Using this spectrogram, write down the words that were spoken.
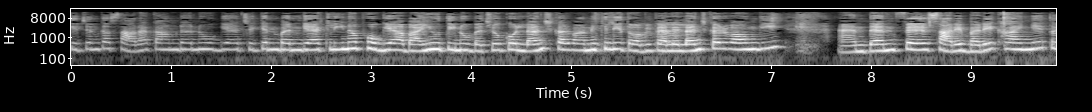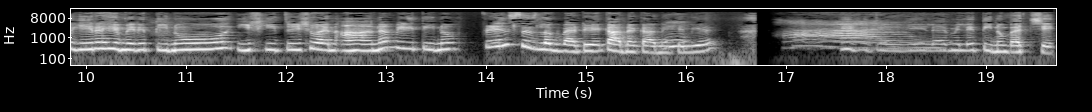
किचन का सारा काम डन हो गया चिकन बन गया क्लीन अप हो गया। अब आई हूँ तीनों बच्चों को लंच करवाने के लिए। तो अभी पहले लंच करवाऊँगी। एंड देन फिर सारे बड़े खाएँगे। तो ये रहे मेरे तीनों, ईशी, त्रिशु एंड आहाना, मेरी तीनों प्रिंसेस लोग बैठे हुए खाना खाने के लिए। ये ले मिले तीनों बच्चे।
